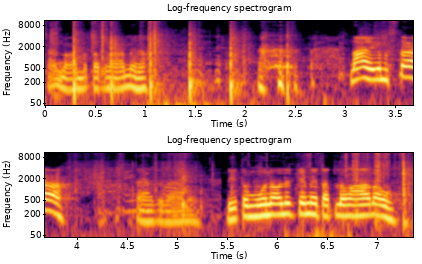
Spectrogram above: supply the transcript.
Ayan, mga motor namin oh. Nay, kamusta? Ayan. Dito muna ulit kami, tatlong araw.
